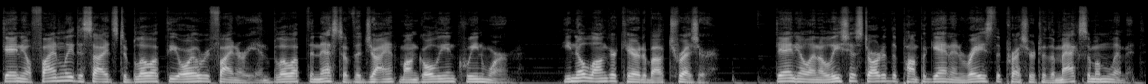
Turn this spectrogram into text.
Daniel finally decides to blow up the oil refinery and blow up the nest of the giant Mongolian queen worm. He no longer cared about treasure. Daniel and Alicia started the pump again and raised the pressure to the maximum limit.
